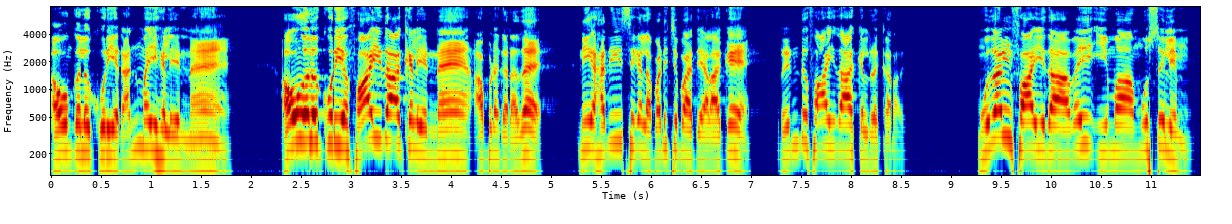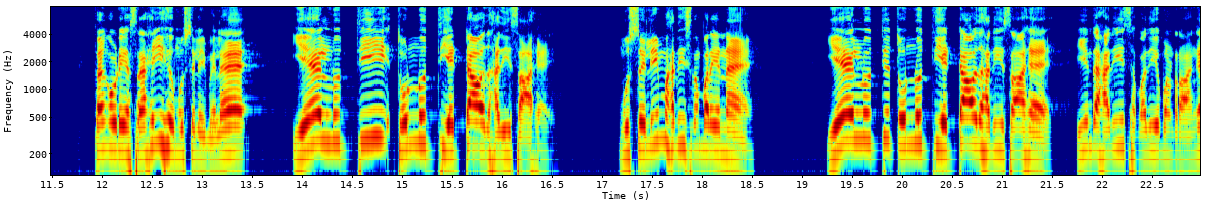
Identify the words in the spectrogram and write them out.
அவங்களுக்குரிய நன்மைகள் என்ன? அவங்களுக்குரிய ஃபாயிதாக்கள் என்ன? அப்படிங்கிறத நீ ஹதீஸுகளை படித்து பார்த்தீங்களாக்கு ரெண்டு ஃபாயிதாக்கள் இருக்கிறது. முதல் ஃபாயிதாவை இமா முஸ்லிம் தங்களுடைய சஹீஹ் முஸ்லிமில் ஏழ்நூற்றி தொண்ணூற்றி எட்டாவது ஹதீஸாக. முஸ்லிம் ஹதீஸ் நம்பர் என்ன? ஏழ்நூற்றி தொண்ணூற்றி எட்டாவது ஹதீஸாக இந்த ஹதீஸை பதிவு பண்ணுறாங்க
